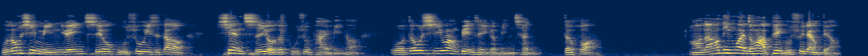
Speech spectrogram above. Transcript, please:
股东姓名、原因持有股数一直到现持有的股数排名哈，我都希望变成一个名称的话，好，然后另外的话配股数量表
